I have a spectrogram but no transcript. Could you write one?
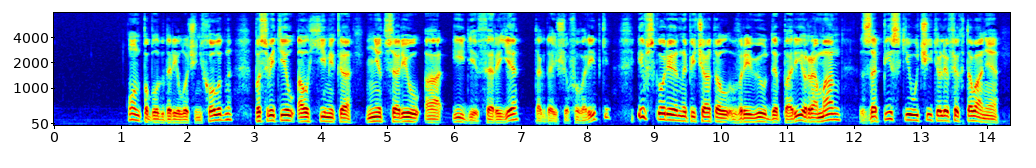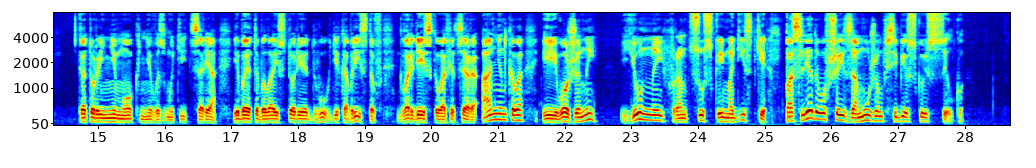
Он поблагодарил очень холодно, посвятил алхимика не царю, а Иде Ферье, тогда еще фаворитки, и вскоре напечатал в «Ревю де Пари» роман «Записки учителя фехтования», который не мог не возмутить царя, ибо это была история двух декабристов, гвардейского офицера Анненкова и его жены, юной французской модистки, последовавшей за мужем в сибирскую ссылку.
